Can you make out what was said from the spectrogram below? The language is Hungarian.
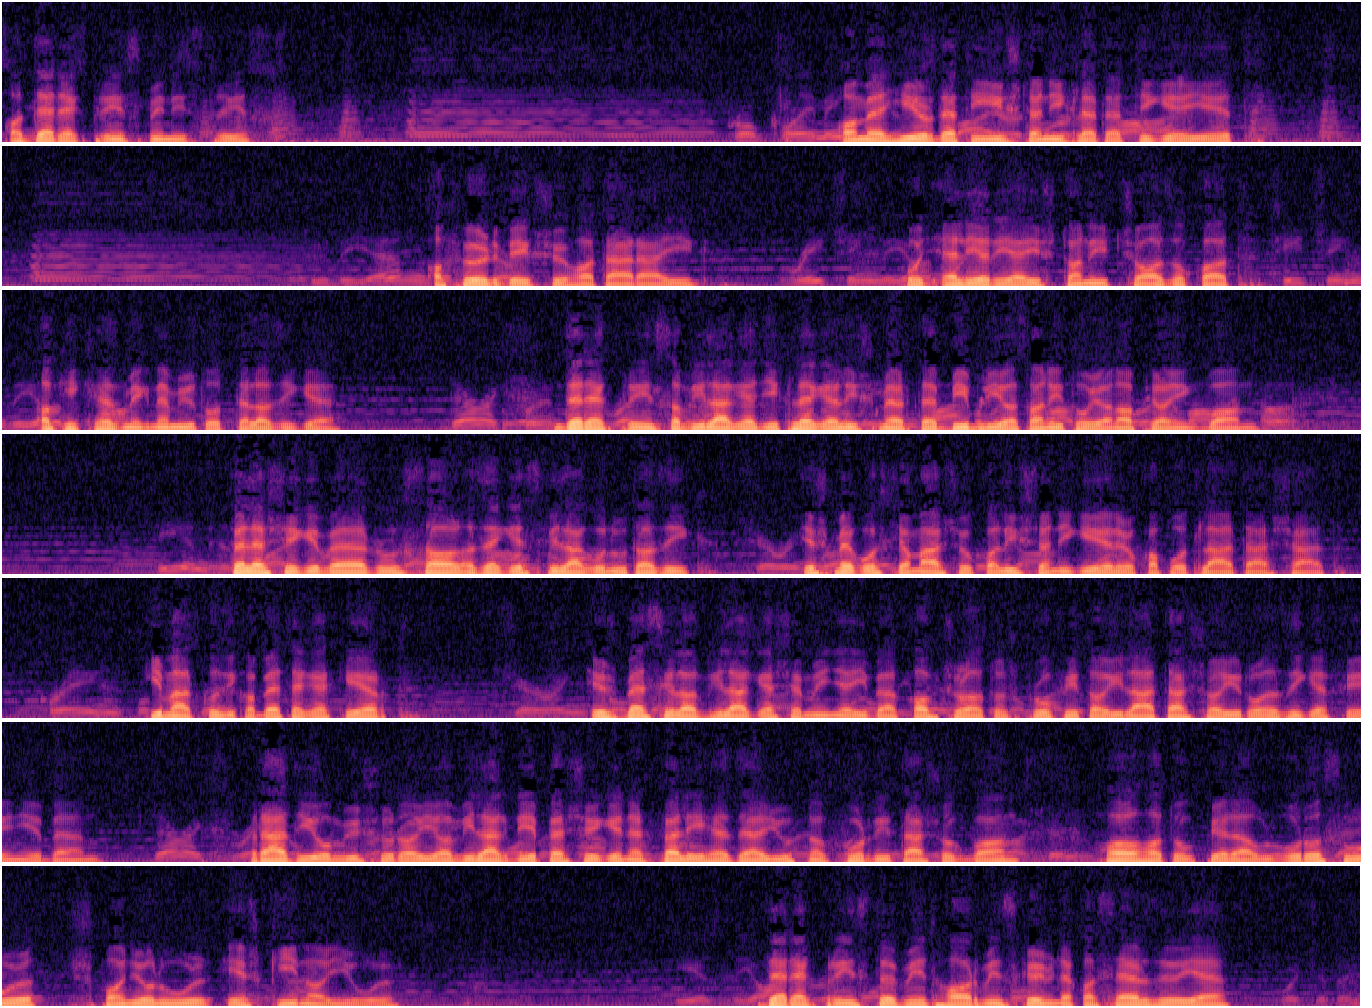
a Derek Prince Ministries, amely hirdeti Isten ihletett igéjét a föld végső határáig, hogy elérje és tanítsa azokat, akikhez még nem jutott el az ige. Derek Prince a világ egyik legelismertebb biblia tanítója napjainkban. Feleségével Russzal az egész világon utazik, és megosztja másokkal Isten ígérő kapott látását. Imádkozik a betegekért, és beszél a világ eseményeivel kapcsolatos profitai látásairól az ige. Rádió műsorai a világ népességének feléhez eljutnak fordításokban, hallhatók például oroszul, spanyolul és kínaiul. Derek Prince több mint 30 könyvnek a szerzője,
